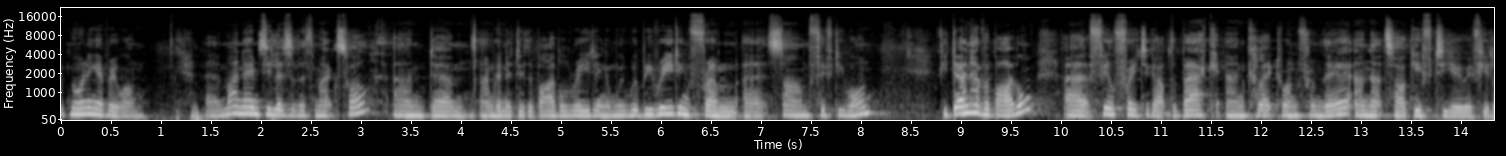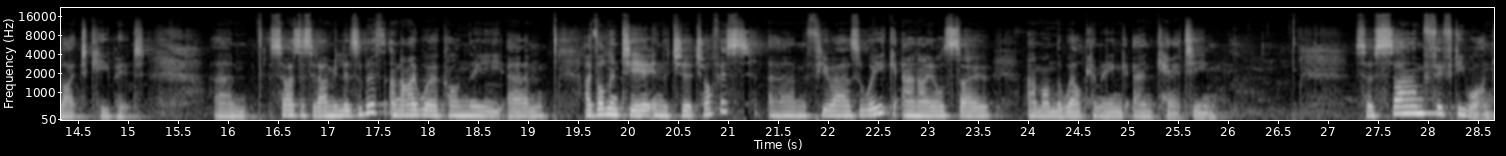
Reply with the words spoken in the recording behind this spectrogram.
Good morning, everyone. Uh, my name's Elizabeth Maxwell, and um, I'm going to do the Bible reading, and we will be reading from uh, Psalm 51. If you don't have a Bible, uh, feel free to go up the back and collect one from there, and that's our gift to you if you'd like to keep it. Um, so, as I said, I'm Elizabeth, and I work on the. Um, I volunteer in the church office um, a few hours a week, and I also am on the welcoming and care team. So, Psalm 51.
